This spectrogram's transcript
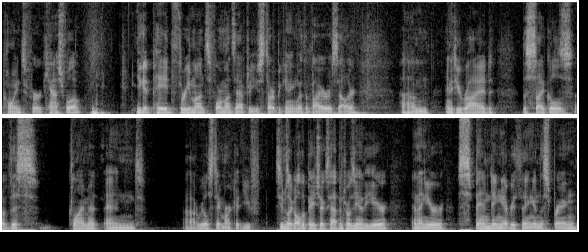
point for cash flow. You get paid three months, four months after you start beginning with a buyer or seller. Um, and if you ride the cycles of this climate and uh, real estate market, you've seems like all the paychecks happen towards the end of the year, and then you're spending everything in the spring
